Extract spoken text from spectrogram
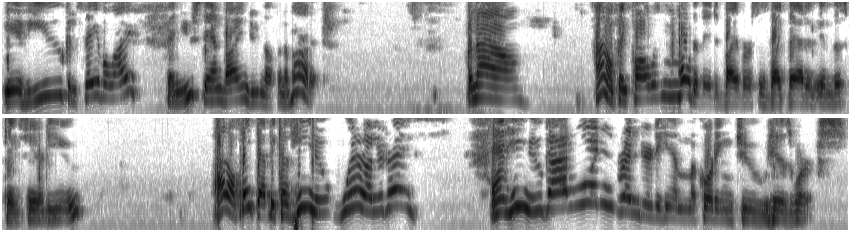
if you can save a life and you stand by and do nothing about it. But now, I don't think Paul was motivated by verses like that in, in this case here, do you? I don't think that because he knew we're under grace. And he knew God wouldn't render to him according to his works.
